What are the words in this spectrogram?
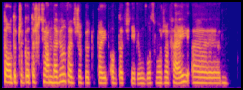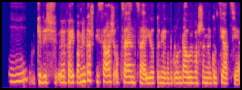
to, do czego też chciałam nawiązać, żeby tutaj oddać, nie wiem, głos może Fej. E, mhm. Kiedyś, Fej, pamiętasz, pisałaś o CNC i o tym, jak wyglądały wasze negocjacje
